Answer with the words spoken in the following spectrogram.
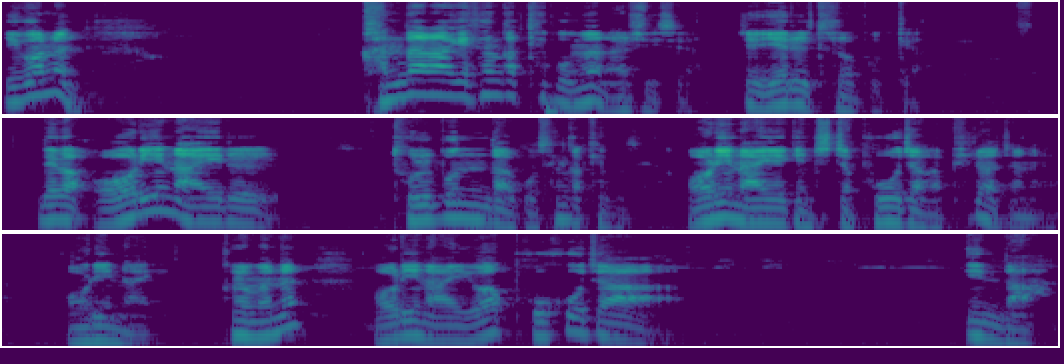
이거는 간단하게 생각해 보면 알 수 있어요. 예를 들어 볼게요. 내가 어린 아이를 돌본다고 생각해 보세요. 어린 아이에겐 진짜 보호자가 필요하잖아요. 어린 아이. 그러면은 어린 아이와 보호자인 나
